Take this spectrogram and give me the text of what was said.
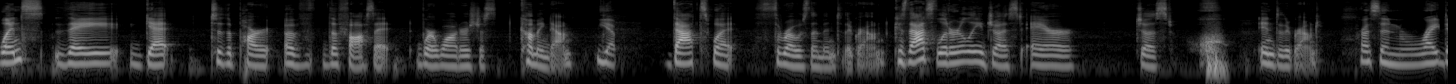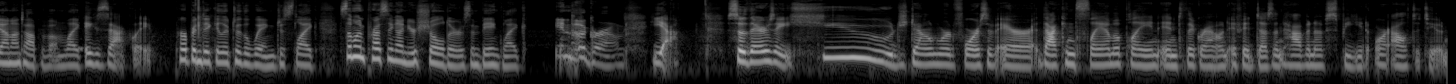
once they get to the part of the faucet where water's just coming down, Yep. that's what throws them into the ground because that's literally just air just into the ground. Pressing right down on top of them, like Exactly. perpendicular to the wing, just like someone pressing on your shoulders and being like into the ground. Yeah. So there's a huge downward force of air that can slam a plane into the ground if it doesn't have enough speed or altitude.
